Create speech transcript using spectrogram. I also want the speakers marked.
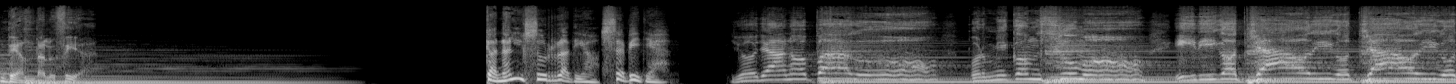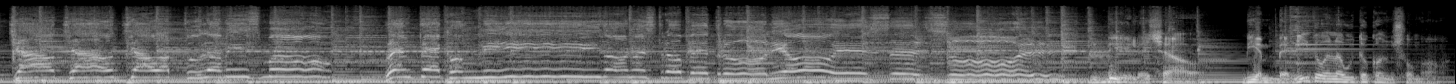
Speaker 1: de Andalucía.
Speaker 2: Canal Sur Radio, Sevilla.
Speaker 3: Yo ya no pago por mi consumo y digo chao, digo chao, digo chao, chao, chao, a tú lo mismo. Vente conmigo, nuestro petróleo es el sol.
Speaker 4: Dile chao. Bienvenido al autoconsumo.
